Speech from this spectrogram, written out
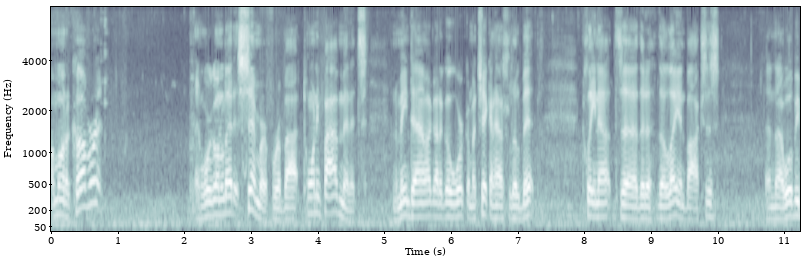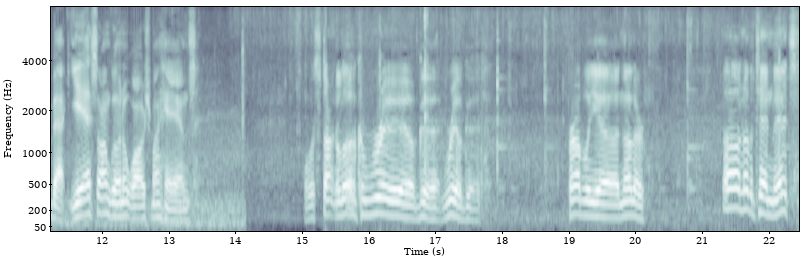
I'm going to cover it and we're going to let it simmer for about 25 minutes. In the meantime, I got to go work on my chicken house a little bit, clean out uh, the, the laying boxes, and uh, we'll be back. Yes, I'm going to wash my hands. Well, it's starting to look real good, real good. Probably uh, another, oh, another 10 minutes.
